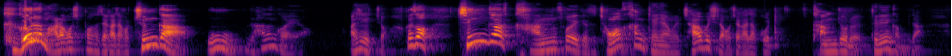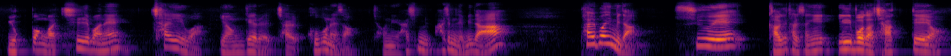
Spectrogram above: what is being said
그거를 말하고 싶어서 제가 자꾸 증가 우를 하는 거예요. 아시겠죠? 그래서 증가 감소에 대해서 정확한 개념을 잡으시라고 제가 자꾸 강조를 드리는 겁니다. 6번과 7번의 차이와 연계를 잘 구분해서 정리하시면 하시면 됩니다. 8번입니다. 수요의 가격 달성이 1보다 작대요.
